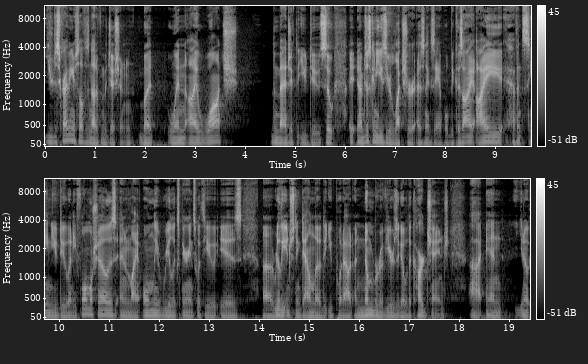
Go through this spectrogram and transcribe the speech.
you're describing yourself as not a magician, but when I watch the magic that you do. So I'm just going to use your lecture as an example because I, I haven't seen you do any formal shows, and my only real experience with you is a really interesting download that you put out a number of years ago with a card change. Uh, and you know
